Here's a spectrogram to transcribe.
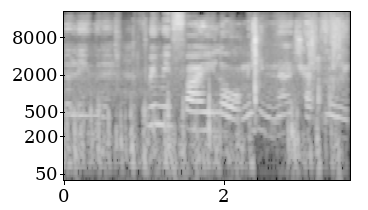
เดี๋ยวลิงไปเลย ไม่มีไฟหรอไม่เห็นหน้าชัดเลย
